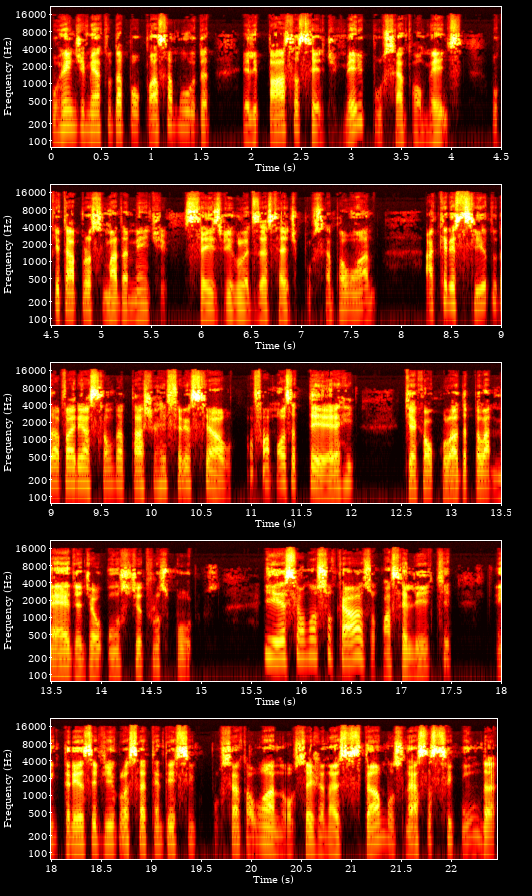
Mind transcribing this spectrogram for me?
o rendimento da poupança muda. Ele passa a ser de 0,5% ao mês, o que está aproximadamente 6,17% ao ano, acrescido da variação da taxa referencial, a famosa TR, que é calculada pela média de alguns títulos públicos. E esse é o nosso caso, com a Selic em 13,75% ao ano, ou seja, nós estamos nessa segunda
